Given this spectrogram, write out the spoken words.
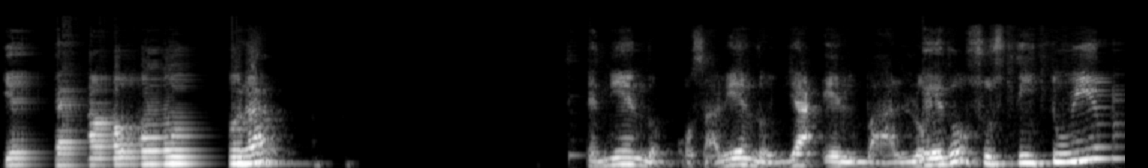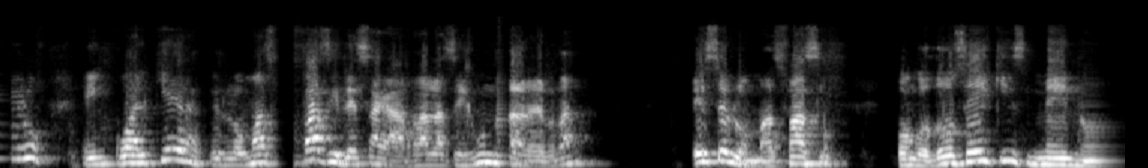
Y ahora teniendo o sabiendo ya el valor, puedo sustituirlo en cualquiera. Pues lo más fácil es agarrar la segunda, ¿verdad? Eso es lo más fácil. Pongo 2x menos.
